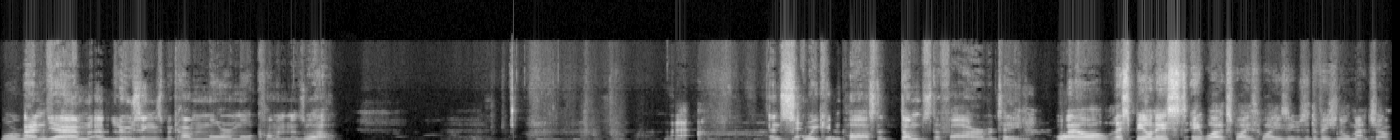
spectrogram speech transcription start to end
more and more. And a yeah, and, and losing's become more and more common as well. And squeaking past a dumpster fire of a team. Well, let's be honest. It works both ways. It was a divisional matchup.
